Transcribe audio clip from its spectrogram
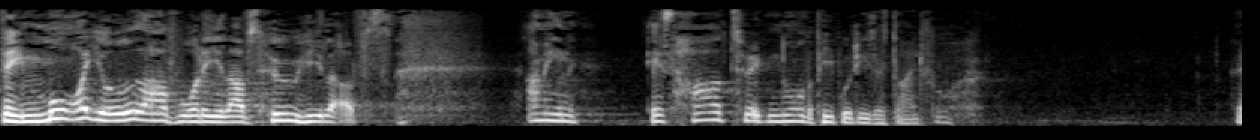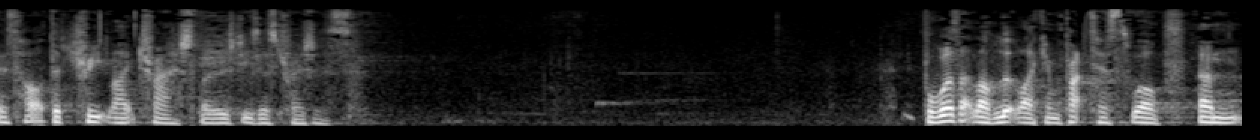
the more you'll love what he loves, who he loves. I mean, it's hard to ignore the people Jesus died for. It's hard to treat like trash those Jesus treasures. But what does that love look like in practice? Well, um,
